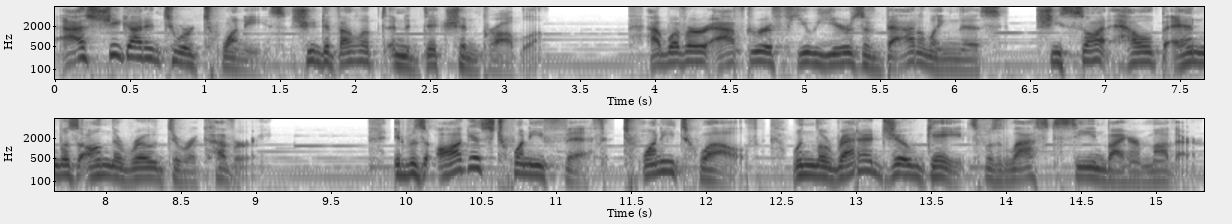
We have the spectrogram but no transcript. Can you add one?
As she got into her 20s, she developed an addiction problem. However, after a few years of battling this, she sought help and was on the road to recovery. It was August 25, 2012, when Loretta Jo Gates was last seen by her mother.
